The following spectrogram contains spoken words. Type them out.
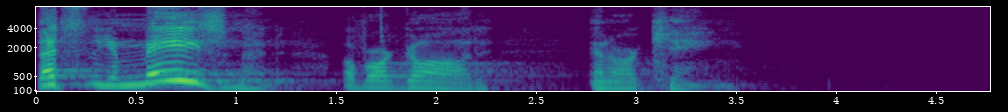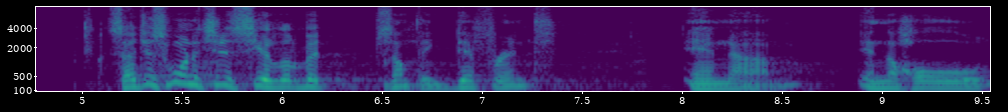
That's the amazement of our God and our King. So I just wanted you to see a little bit something different in, um, in the whole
